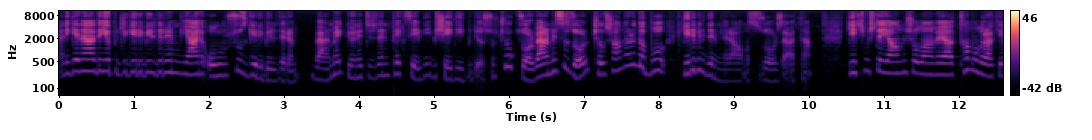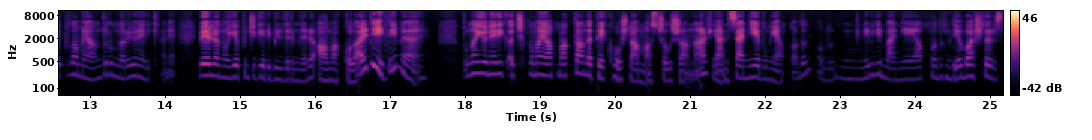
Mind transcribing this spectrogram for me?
Hani genelde yapıcı geri bildirim yani olumsuz geri bildirim vermek yöneticilerin pek sevdiği bir şey değil biliyorsunuz. Çok zor, vermesi zor. Çalışanların da bu geri bildirimleri alması zor zaten. Geçmişte yanlış olan veya tam olarak yapılamayan durumlara yönelik hani verilen o yapıcı geri bildirimleri almak kolay değil değil mi? Buna yönelik açıklama yapmaktan da pek hoşlanmaz çalışanlar. Yani sen niye bunu yapmadın? Ne bileyim ben niye yapmadım diye başlarız.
